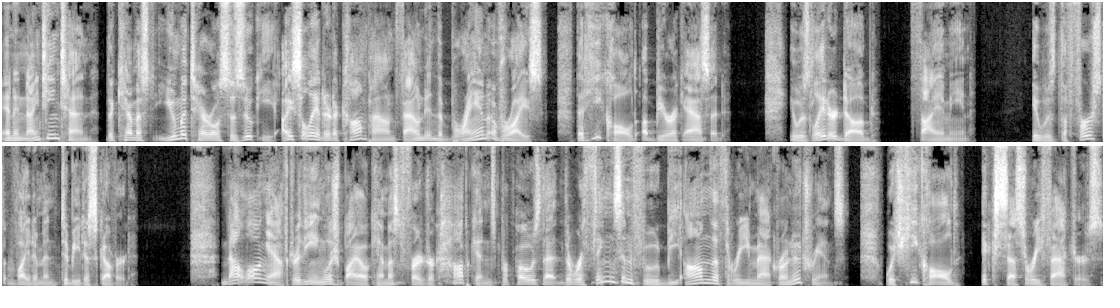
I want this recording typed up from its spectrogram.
and in 1910, the chemist Umetaro Suzuki isolated a compound found in the bran of rice that he called a aberic acid. It was later dubbed thiamine. It was the first vitamin to be discovered. Not long after, the English biochemist Frederick Hopkins proposed that there were things in food beyond the three macronutrients, which he called accessory factors.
